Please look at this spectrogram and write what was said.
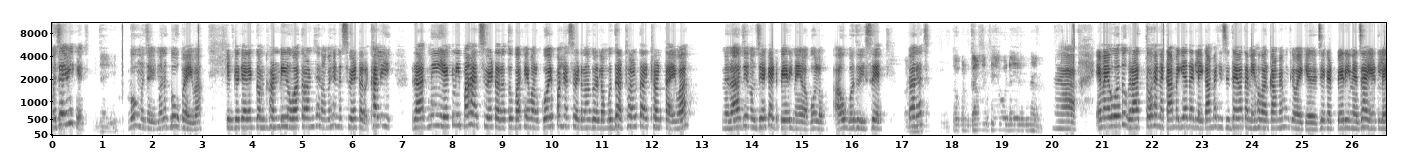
મજા આવી કે? બહુ મજા આવી. મને બહુ ભાવ્યા કેમ કે ત્યારે એકદમ ઠંડીનું વાતાવરણ છે ને અમે હે ને સ્વેટર ખાલી રાતની એકની જ સ્વેટર હતું બાકી અમારું કોઈ પાસે સ્વેટર નતું એટલે બધા ઠરતા ઠરતા આવ્યા. ને રાજેનું જેકેટ પહેરીને આવ્યા. બોલો આવું બધું છે. ના. હા. એમાં એવું હતું કે રાત તો હે ને કામે ગયા હતા એટલે કામે કામેથી સીધા આવ્યા હતા ને હવાર કામે શું કેવાય કે જેકેટ પહેરીને જાય એટલે.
